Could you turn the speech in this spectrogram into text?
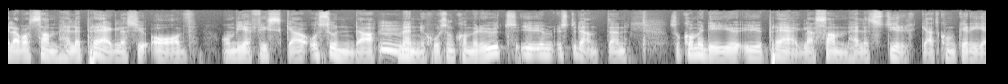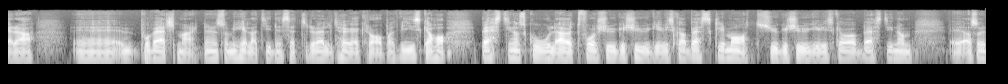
hela vårt samhälle präglas ju av om vi är friska och sunda mm. människor som kommer ut ur studenten så kommer det ju, ju prägla samhällets styrka att konkurrera eh, på världsmarknaden som vi hela tiden sätter väldigt höga krav på att vi ska ha bäst inom skola 2020, vi ska ha bäst klimat 2020, vi ska vara bäst inom eh, alltså,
